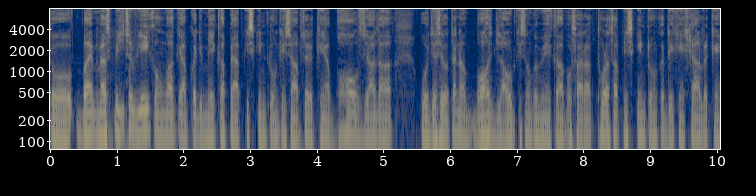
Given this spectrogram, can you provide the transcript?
तो मैं उसमें सिर्फ़ यही कहूँगा कि आपका जो मेकअप है, आपकी स्किन टोन के हिसाब से रखें। आप बहुत ज़्यादा वो जैसे होता है ना, बहुत लाउड किस्म का मेकअप और सारा थोड़ा सा अपनी स्किन टोन का देखें, ख्याल रखें।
